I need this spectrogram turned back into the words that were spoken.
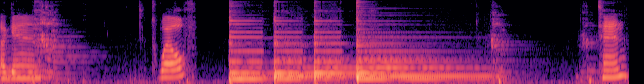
Again. 12. Ten,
